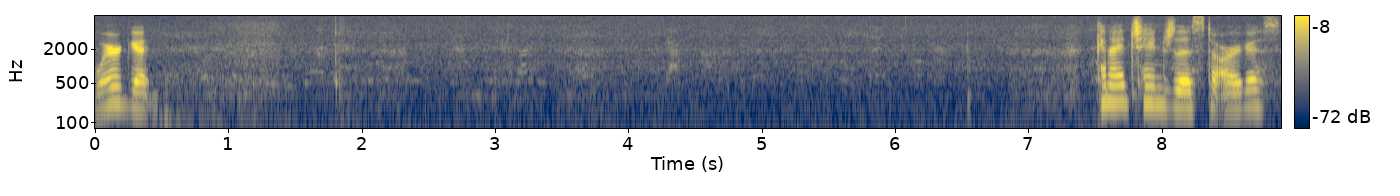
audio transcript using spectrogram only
we're good. Can I change this to Argus?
